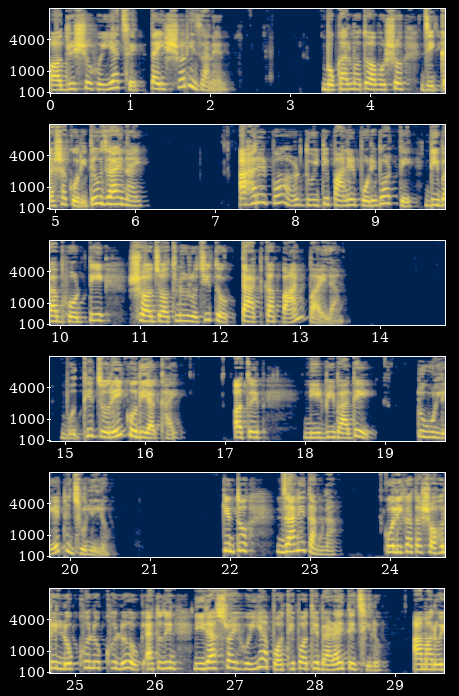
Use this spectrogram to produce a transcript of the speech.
অদৃশ্য হইয়াছে তা ঈশ্বরই জানেন। বোকার মতো অবশ্য জিজ্ঞাসা করিতেও যায় নাই। আহারের পর দুইটি পানের পরিবর্তে ডিবা ভর্তি সযত্ন রচিত টাটকা পান পাইলাম। বুদ্ধি জোরেই করিয়া খায় অতএব নির্বিবাদে টু লেট ঝুলিল। কিন্তু জানিতাম না, কলিকাতা শহরের লক্ষ লক্ষ লোক এতদিন নিরাশ্রয় হইয়া পথে পথে বেড়াইতেছিল আমার ওই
